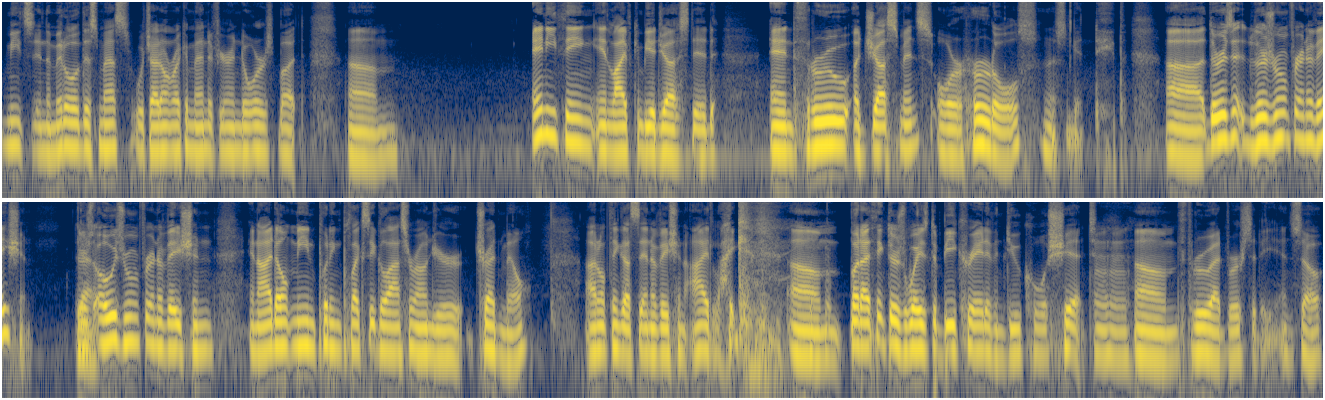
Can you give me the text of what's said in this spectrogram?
meets in the middle of this mess, which I don't recommend if you're indoors. But um, anything in life can be adjusted, and through adjustments or hurdles, and this is getting deep. Uh, there is there's room for innovation. There's Yeah. always room for innovation, and I don't mean putting plexiglass around your treadmill. I don't think that's the innovation I'd like. Um, but I think there's ways to be creative and do cool shit Mhm. um, through adversity. And so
